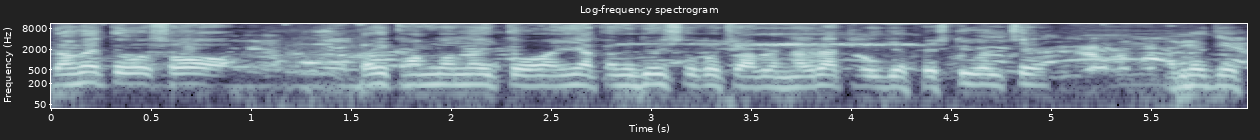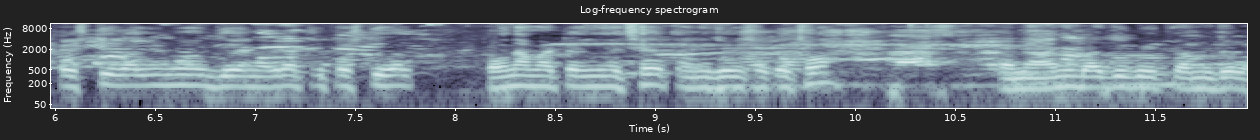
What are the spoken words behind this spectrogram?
ગમે તેવો શો કઈ કામનો નહીં તો અહીંયા તમે જોઈ શકો છો આપણે નવરાત્રી જે ફેસ્ટિવલ છે, આપણે જે ફેસ્ટિવલનું જે નવરાત્રી ફેસ્ટિવલ એના માટે અહીંયા છે, તમે જોઈ શકો છો. અને આની બાજુ બી તમે જુઓ.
